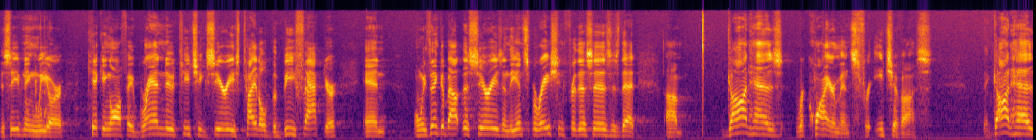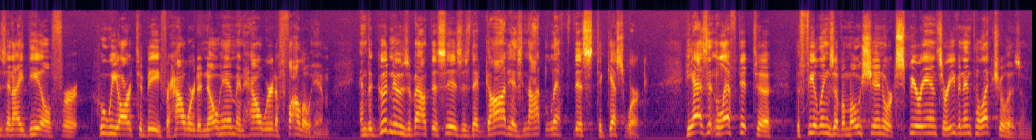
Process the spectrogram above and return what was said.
This evening we are kicking off a brand new teaching series titled The B Factor. And when we think about this series and the inspiration for this is, is that um, God has requirements for each of us. That God has an ideal for who we are to be, for how we're to know Him and how we're to follow Him. And the good news about this is, is that God has not left this to guesswork. He hasn't left it to the feelings of emotion or experience or even intellectualism.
